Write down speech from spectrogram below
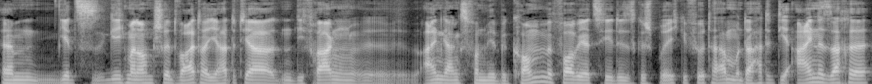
Ähm, jetzt gehe ich mal noch einen Schritt weiter. Ihr hattet ja die Fragen äh, eingangs von mir bekommen, bevor wir jetzt hier dieses Gespräch geführt haben. Und da hattet ihr eine Sache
